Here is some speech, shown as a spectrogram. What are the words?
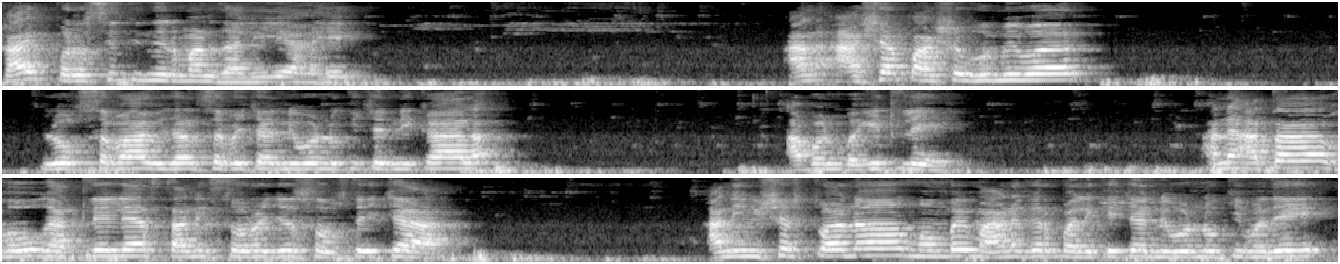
काय परिस्थिती निर्माण झालेली आहे. आणि अशा पार्श्वभूमीवर लोकसभा विधानसभेच्या निवडणुकीचे निकाल आपण बघितले. आणि आता होऊ घातलेल्या स्थानिक स्वराज्य संस्थेच्या आणि विशेषत्वानं मुंबई महानगरपालिकेच्या निवडणुकीमध्ये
